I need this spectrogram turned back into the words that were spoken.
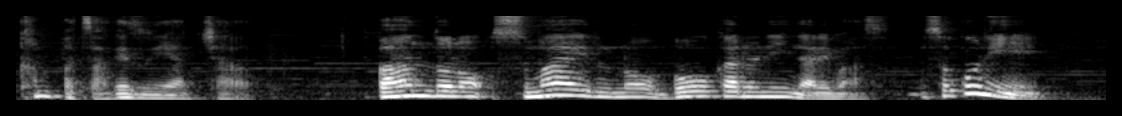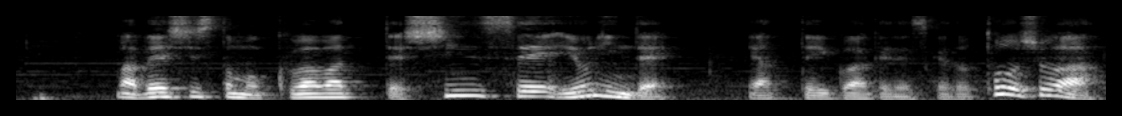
間髪上げずにやっちゃう。バンドのスマイルのボーカルになります。そこに、まあ、ベーシストも加わって新生4人でやっていくわけですけど当初は、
